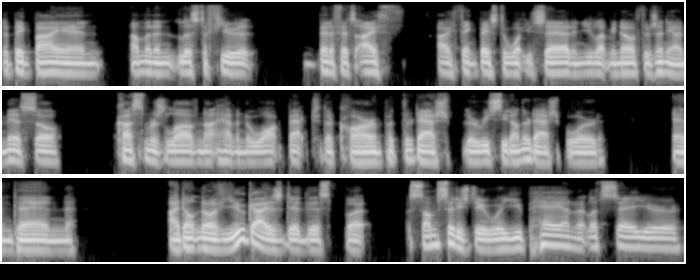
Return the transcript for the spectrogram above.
the big buy-in i'm going to list a few benefits i th- i think based on what you said and you let me know if there's any i missed. So customers love not having to walk back to their car and put their dash their receipt on their dashboard. And then i don't know if you guys did this but some cities do where you pay on let's say you're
